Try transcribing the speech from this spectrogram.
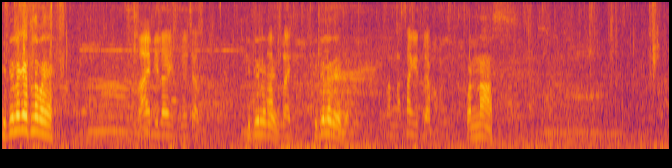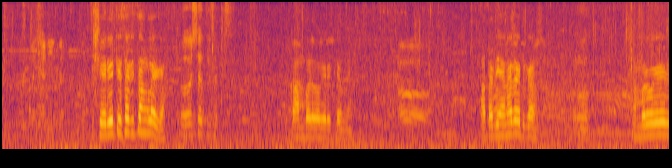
कितीला घेतला भाया नाही दिला द्यायच्या अजून. कितीला आपला द्यायचं आहे. कितीला द्यायचं? पन्नास सांगितले आपण. पन्नास. शर्यतीसाठी चांगलं आहे का? हो शेतीसाठी कांबळ वगैरे कमी आहे. आता देणार आहेत का? हो. नंबर वगैरे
